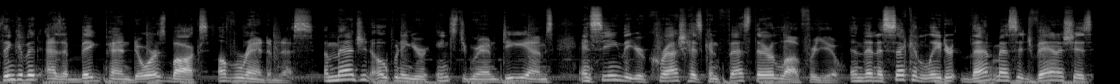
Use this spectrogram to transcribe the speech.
Think of it as a big Pandora's box of randomness. Imagine opening your Instagram DMs and seeing that your crush has confessed their love for you. And then a second later, that message vanishes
